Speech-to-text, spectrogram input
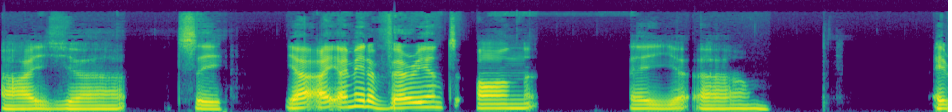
I uh, let's see. Yeah, I, I made a variant on a um, a,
